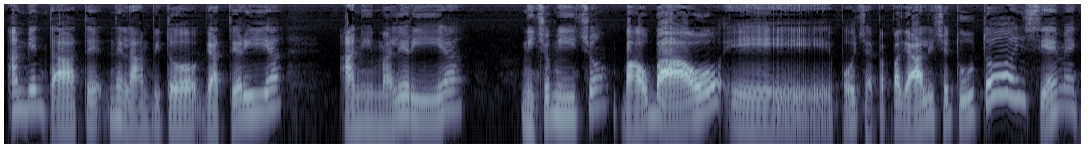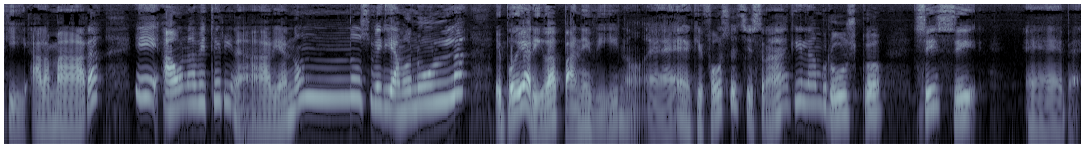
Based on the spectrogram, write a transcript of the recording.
ambientate nell'ambito gatteria, animaleria, Micio Micio, Bao Bao e poi c'è Pappagalli, c'è tutto insieme a chi? Alla Mara e a una veterinaria. Non, non sveliamo nulla e poi arriva pane e vino, eh, che forse ci sarà anche il lambrusco. Sì, sì, eh, beh,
